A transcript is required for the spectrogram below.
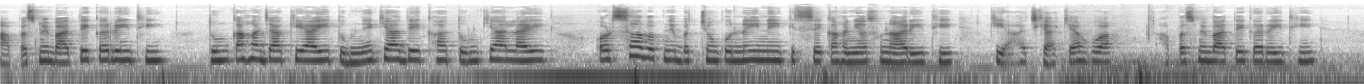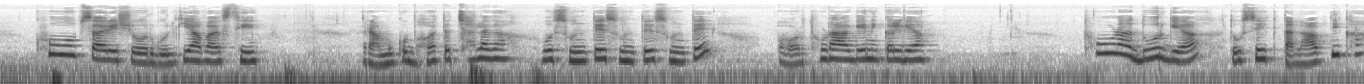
आपस में बातें कर रही थी। तुम कहाँ जाके आई, तुमने क्या देखा, तुम क्या लाई? और सब अपने बच्चों को नई नई किस्से कहानियाँ सुना रही थी। कि आज क्या क्या हुआ। आपस में बातें कर रही थी। खूब सारे शोरगुल की आवाज़ थी। रामू को बहुत अच्छा लगा। वो सुनते सुनते सुनते और थोड़ा आगे निकल गया। थोड़ा दूर गया तो उसे एक तालाब दिखा।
